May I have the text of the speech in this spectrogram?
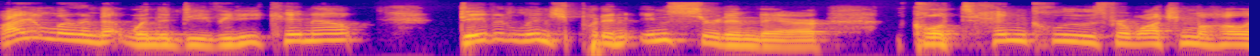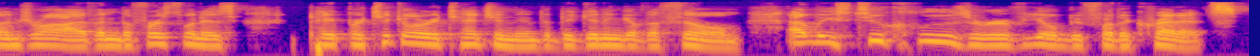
I learned that when the DVD came out, David Lynch put an insert in there called 10 Clues for Watching Mulholland Drive. And the first one is pay particular attention in the beginning of the film. At least two clues are revealed before the credits.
